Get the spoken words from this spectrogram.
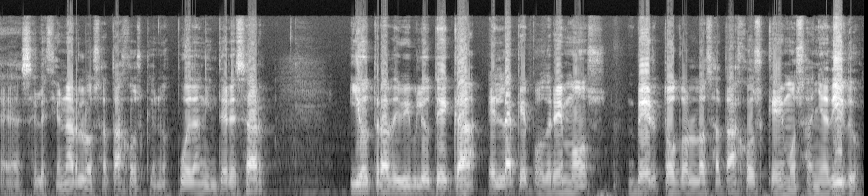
eh, seleccionar los atajos que nos puedan interesar y otra de biblioteca en la que podremos ver todos los atajos que hemos añadido.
